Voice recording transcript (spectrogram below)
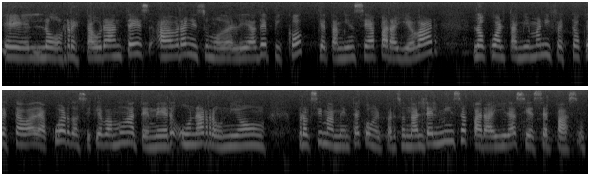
eh, los restaurantes abran en su modalidad de pick-up, que también sea para llevar, lo cual también manifestó que estaba de acuerdo, así que vamos a tener una reunión próximamente con el personal del MINSA para ir hacia ese paso.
